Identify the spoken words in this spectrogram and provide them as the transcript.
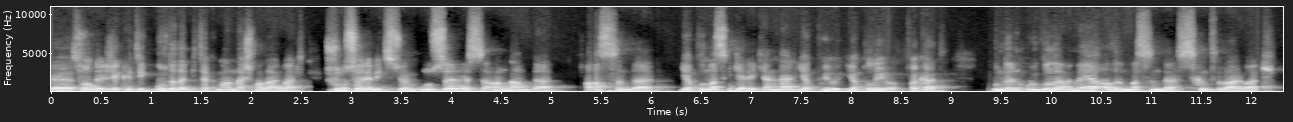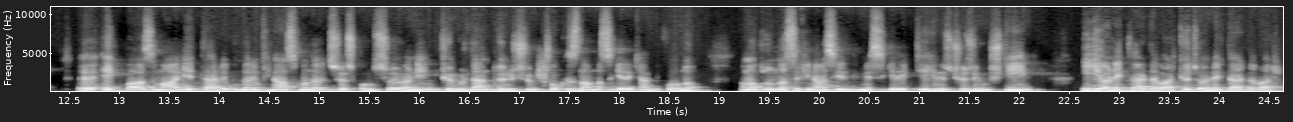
e, son derece kritik. Burada da bir takım anlaşmalar var. Şunu söylemek istiyorum. Uluslararası anlamda aslında yapılması gerekenler yapıyor, yapılıyor. Fakat bunların uygulamaya alınmasında sıkıntılar var. E, ek bazı maliyetler ve bunların finansmanı söz konusu. Örneğin kömürden dönüşüm çok hızlanması gereken bir konu. Ama bunun nasıl finanse edilmesi gerektiği henüz çözülmüş değil. İyi örnekler de var, kötü örnekler de var.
